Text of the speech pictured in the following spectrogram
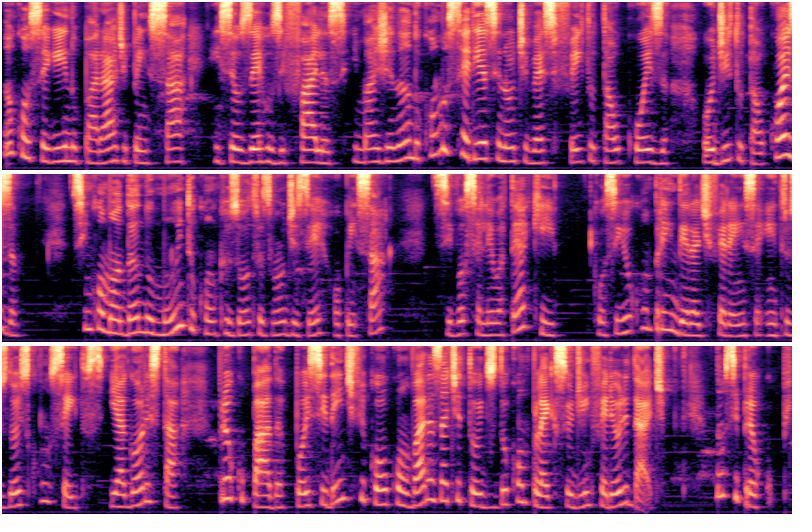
Não conseguindo parar de pensar em seus erros e falhas, imaginando como seria se não tivesse feito tal coisa ou dito tal coisa? Se incomodando muito com o que os outros vão dizer ou pensar? Se você leu até aqui, conseguiu compreender a diferença entre os dois conceitos e agora está preocupada, pois se identificou com várias atitudes do complexo de inferioridade. Não se preocupe.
